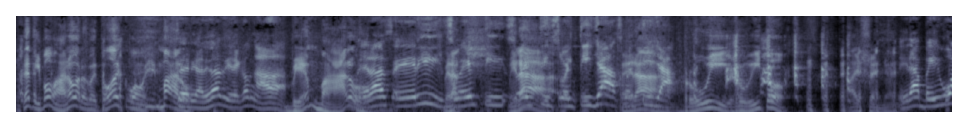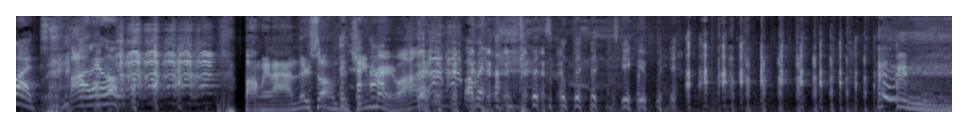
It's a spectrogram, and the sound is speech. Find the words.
Este tipo, mano, pero que todo es como bien malo. Serialidad tiene con nada. Bien malo. Mira, Seri, Mira, suelti, mira, suelti, sueltilla, Mira, sueltilla. Rubí, Rubito. Ay, señor. Mira, Baywatch, bájale dos. Pamela Anderson, del chisme, bájale. Pamela Anderson del chisme.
